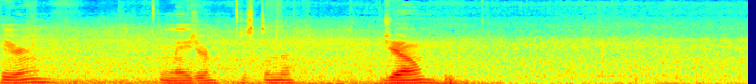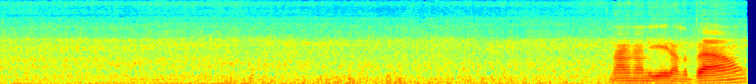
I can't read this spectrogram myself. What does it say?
here. Major, just in the gel. Nine ninety eight on the bow.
